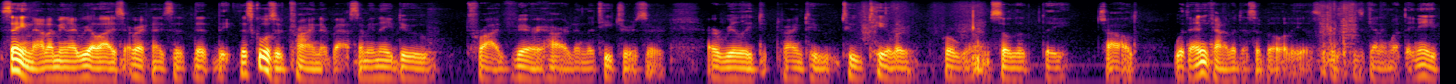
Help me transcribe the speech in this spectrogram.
saying that. I mean, I realize, I recognize that, that the, the schools are trying their best. I mean, they do try very hard, and the teachers are are really trying to to tailor programs so that the child with any kind of a disability is, is, is getting what they need.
